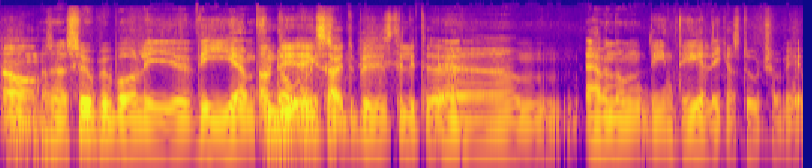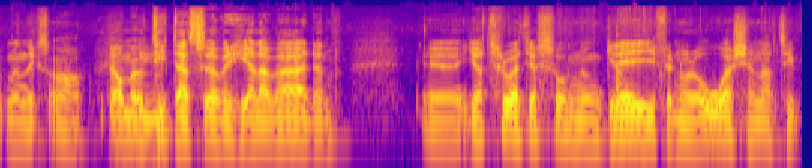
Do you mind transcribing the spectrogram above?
Ja, Alltså Super Bowl är ju VM för ja dem. är liksom. exakt, precis. Det är lite, Ehm, även om det inte är lika stort som VM. Men liksom, ja. ja men, och tittas över hela världen. Eh, jag tror att jag såg någon grej för några år sedan att typ,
